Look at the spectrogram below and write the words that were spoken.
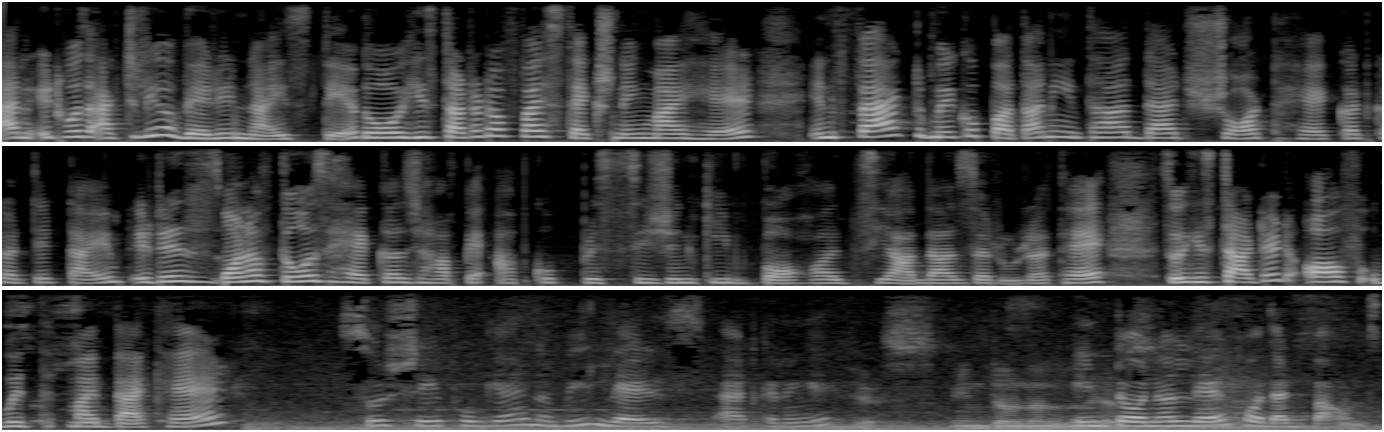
And it was actually a very nice tip तो he started off by sectioning my hair in fact मेरे को पता नहीं था शॉर्ट हेयर कट करते it is one of those haircut जहाँ पे आपको प्रिसीजन की बहुत ज़्यादा ज़रूरत है. So he started off with my back hair so shape हो गया है अभी लेयर्स ऐड करेंगे। Yes internal internal layer for that bounce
